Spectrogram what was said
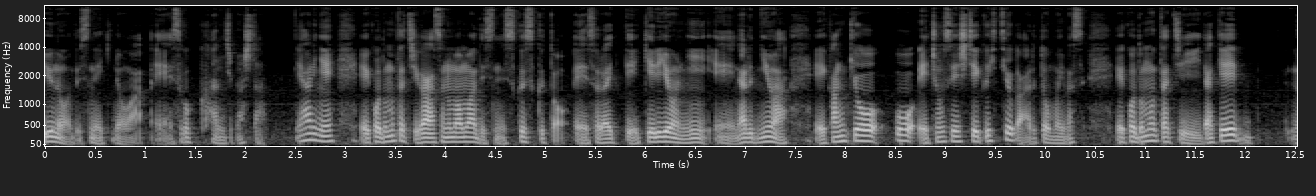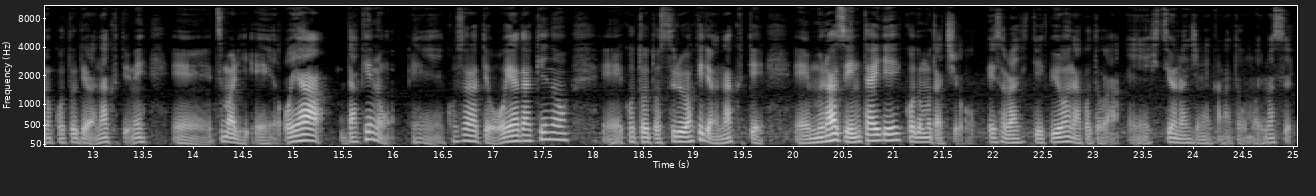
いうのをですね、昨日は、えすごく感じました。やはりね、えー、子供たちがそのままですね、すくすくと、えー、育っていけるように、えー、なるには、えー、環境を、えー、調整していく必要があると思います。えー、子供たちだけのことではなくてね、えー、つまり、えー、親だけの、えー、子育てを親だけの、えこととするわけではなくて、え村全体で子供たちを育てていくようなことが、え必要なんじゃないかなと思います。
